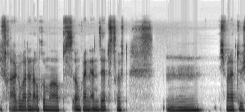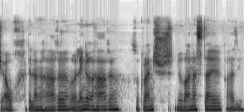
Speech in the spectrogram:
die Frage war dann auch immer, ob es irgendwann einen selbst trifft. Mm, ich war natürlich auch, hatte lange Haare oder längere Haare, so Grunge, Nirvana-Style quasi.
